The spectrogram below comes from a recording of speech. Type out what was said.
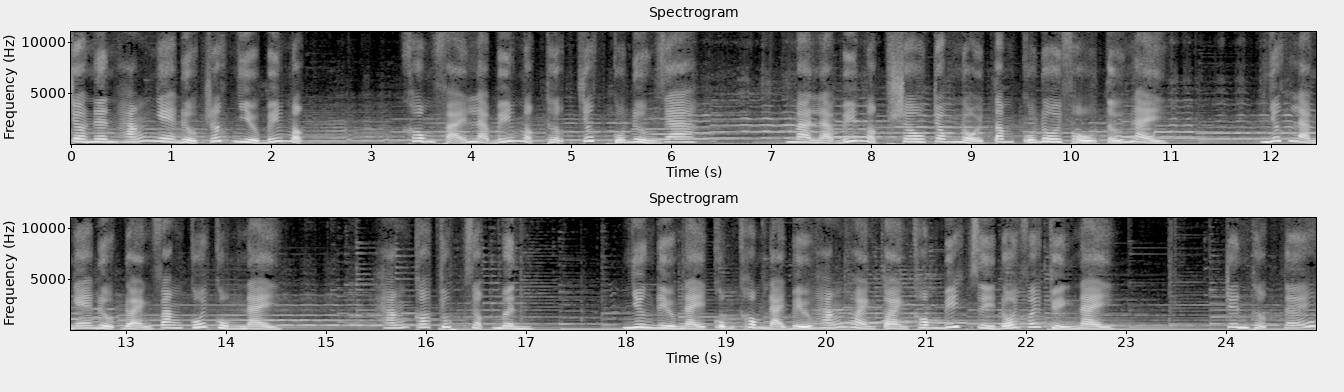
Cho nên hắn nghe được rất nhiều bí mật. Không phải là bí mật thực chất của đường gia. Mà là bí mật sâu trong nội tâm của đôi phụ tử này. Nhất là nghe được đoạn văn cuối cùng này, Hắn có chút giật mình. Nhưng điều này cũng không đại biểu hắn hoàn toàn không biết gì đối với chuyện này. Trên thực tế,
